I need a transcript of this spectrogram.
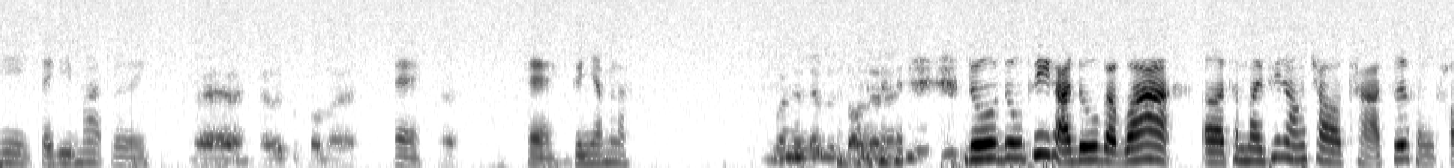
นี่ใจดีมากเลย Eh, jeg vet ikke om jeg แห่แห่เกินยังไหมล่ะ kan leve ut av det. ดูดูพี่ค่ะดูแบบว่าเอ่อทำไมพี่น้องชอขาเสื้อของเขา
